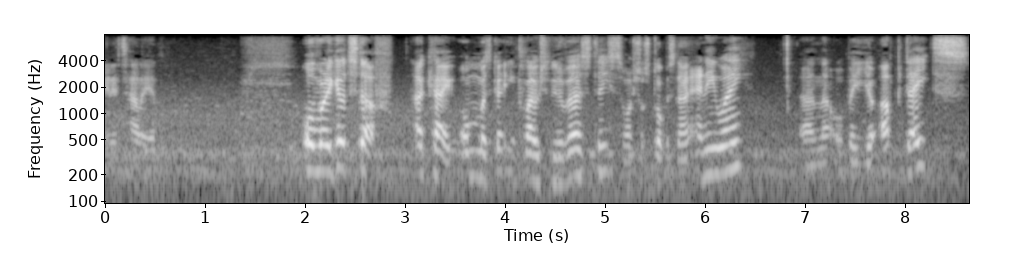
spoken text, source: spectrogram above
in Italian. All very good stuff. Okay, almost getting close to university, so I shall stop this now anyway, and that will be your updates.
